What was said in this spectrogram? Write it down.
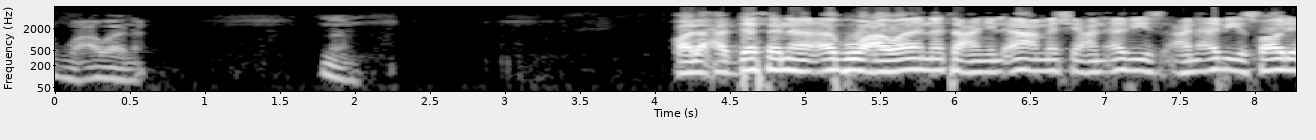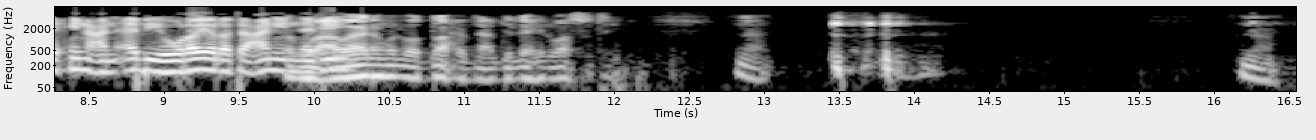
أبو عوانة. نعم. قال حدثنا أبو عوانة عن الأعمش عن أبي, عن أبي صالح عن أبي هريرة عن النبي. أبو عوانة هو الوضاح بن عبد الله الواسطي. نعم. نعم.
